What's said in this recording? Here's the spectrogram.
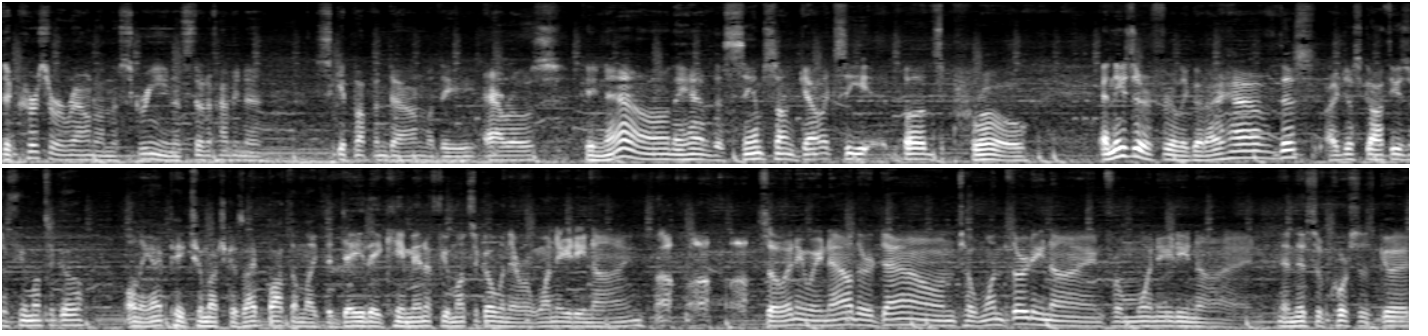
the cursor around on the screen instead of having to skip up and down with the arrows. Okay, now they have the Samsung Galaxy Buds Pro. And these are fairly good. I have this, I just got these a few months ago. Only I paid too much because I bought them like the day they came in a few months ago when they were 189 So anyway, now they're down to 139 from 189 and this, of course, is good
